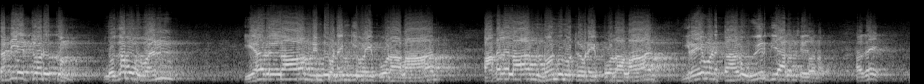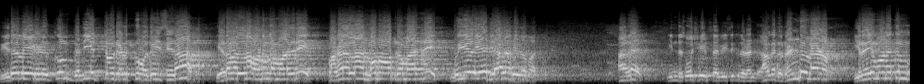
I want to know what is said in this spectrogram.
பதியத்தோருக்கும் உதவுவன் இரவெல்லாம் நின்று வணங்கியவனை போலாவான் பகலெல்லாம் நோன்பு நோற்றவனை போலாவான் இறைவனுக்காக உயிர் தியாகம் செய்தவன் அதே விதவைகளுக்கும் கதியற்றவர்களுக்கும் உதவி செய்தால் இரவெல்லாம் வணங்க மாதிரி பகலெல்லாம் நோன்பு நோற்ற மாதிரி உயிரையே தியாகம் செய்த மாதிரி. ஆக இந்த சோசியல் சர்வீஸுக்கு ரெண்டு ஆக ரெண்டு வேணும். இறைவனுக்கும்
